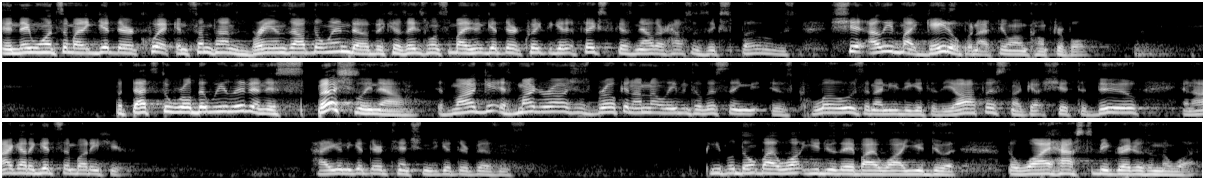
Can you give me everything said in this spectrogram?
and they want somebody to get there quick and sometimes brands out the window because they just want somebody to get there quick to get it fixed because now their house is exposed. Shit i leave my gate open i feel uncomfortable. But that's the world that we live in especially now. If my, if my garage is broken i'm not leaving until this thing is closed and i need to get to the office and i've got shit to do and i got to get somebody here. How are you going to get their attention to get their business? People don't buy what you do they buy why you do it. The why has to be greater than the what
